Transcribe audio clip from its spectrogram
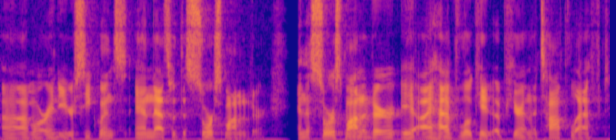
um, or into your sequence, and that's with the source monitor. And the source monitor I have located up here in the top left.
